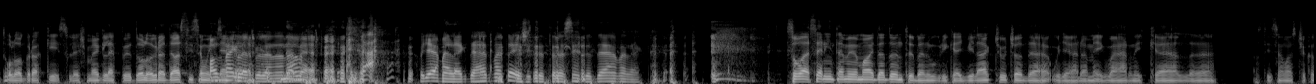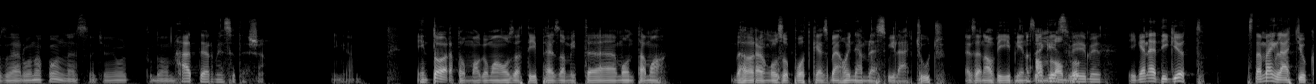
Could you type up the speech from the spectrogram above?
dologra készül és meglepő dologra, de azt hiszem, hogy az nem meglepő lenne, nem? nem? hogy emelek, de hát már teljesítette a szintet, de emelek. Szóval szerintem ő majd a döntőben ugrik egy világcsúcsot, de ugye erre még várni kell. Azt hiszem, az csak az zárónapon lesz, hogyha jól tudom. Hát természetesen. Igen. Én tartom magam ahhoz a tipphez, amit mondtam a beharangozó podcastben, hogy nem lesz világcsúcs ezen a VB-n. Az egész VB-n. Igen, eddig jött. Aztán meglátjuk,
